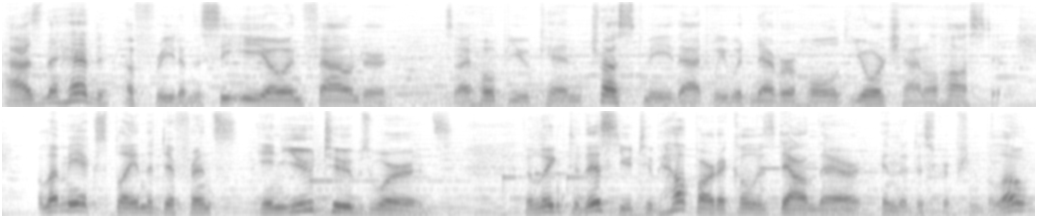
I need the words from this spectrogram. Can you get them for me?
as the head of Freedom, the CEO and founder. So I hope you can trust me that we would never hold your channel hostage. Let me explain the difference in YouTube's words. The link to this YouTube help article is down there in the description below.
